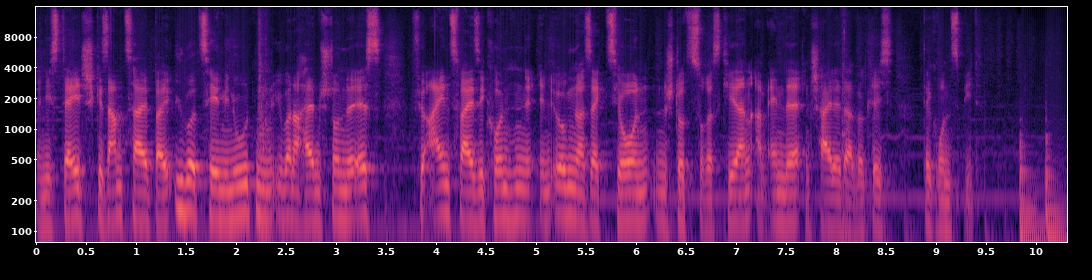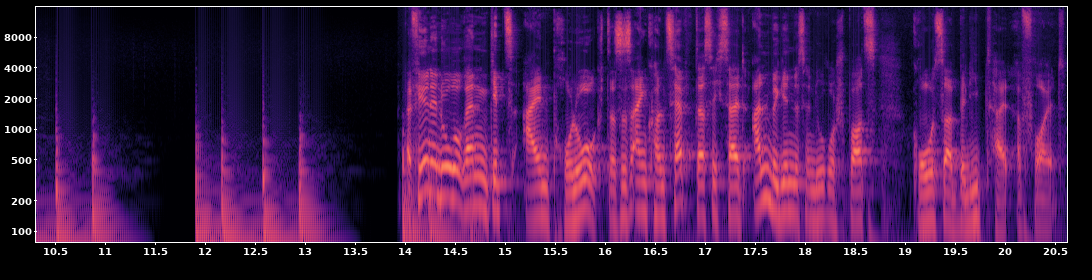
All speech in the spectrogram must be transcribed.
wenn die Stage-Gesamtzeit bei über 10 Minuten, über einer halben Stunde ist, für ein, zwei Sekunden in irgendeiner Sektion einen Sturz zu riskieren. Am Ende entscheidet da wirklich der Grundspeed. Bei vielen Enduro-Rennen gibt es ein Prolog. Das ist ein Konzept, das sich seit Anbeginn des Enduro-Sports großer Beliebtheit erfreut.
